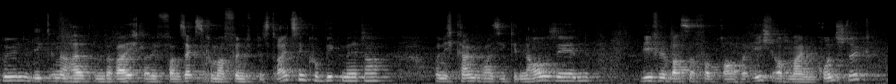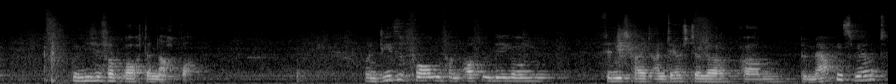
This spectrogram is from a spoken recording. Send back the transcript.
Grün liegt innerhalb im Bereich, glaube ich, von 6,5 bis 13 Kubikmeter. Und ich kann quasi genau sehen, wie viel Wasser verbrauche ich auf meinem Grundstück und wie viel verbraucht der Nachbar. Und diese Form von Offenlegung finde ich halt an der Stelle ähm, bemerkenswert.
